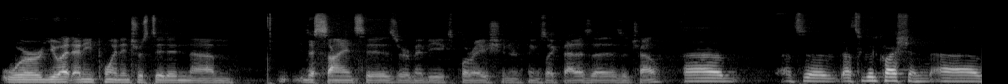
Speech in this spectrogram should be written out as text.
were you at any point interested in um, the sciences or maybe exploration or things like that as a as a child? That's a that's a good question. Uh,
